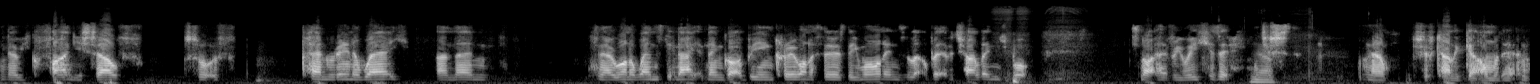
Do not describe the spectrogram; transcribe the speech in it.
you know, you can find yourself sort of Penryn away, and then you know on a Wednesday night, and then got to be in Crewe on a Thursday morning is a little bit of a challenge, but it's not every week, is it? No. Just you know, just kind of get on with it, and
